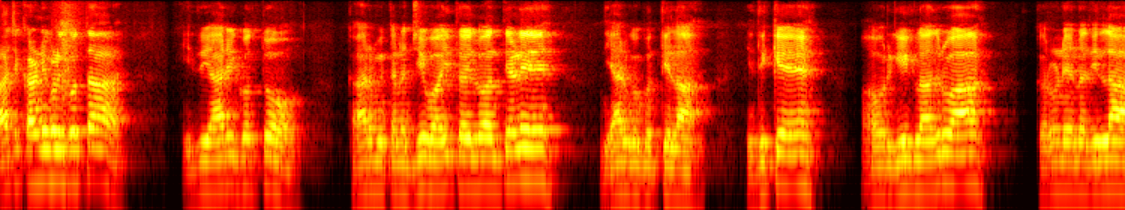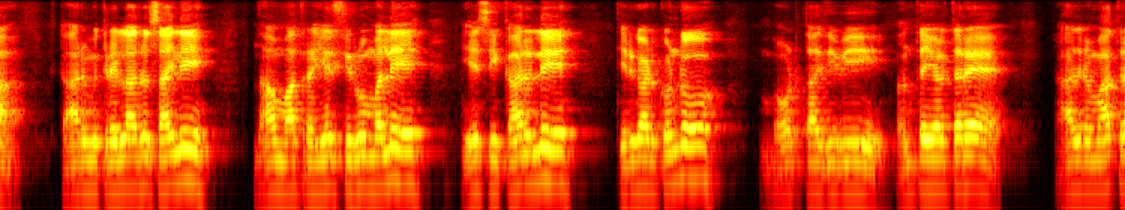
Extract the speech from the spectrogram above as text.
ರಾಜಕಾರಣಿಗಳಿಗೆ ಗೊತ್ತಾ? ಇದು ಯಾರಿಗೆ ಗೊತ್ತು? ಕಾರ್ಮಿಕನ ಜೀವ ಐತೋ ಇಲ್ವೋ ಅಂತೇಳಿ ಯಾರಿಗೂ ಗೊತ್ತಿಲ್ಲ. ಇದಕ್ಕೆ ಅವ್ರಿಗೀಗಲಾದರೂ ಕರುಣೆ ಅನ್ನೋದಿಲ್ಲ. ಕಾರ್ಮಿಕರೆಲ್ಲರೂ ಸಾಯಲಿ, ನಾವು ಮಾತ್ರ ಎ ಸಿ ರೂಮಲ್ಲಿ, ಎ ಸಿ ಕಾರಲ್ಲಿ ತಿರುಗಾಡಿಕೊಂಡು ನೋಡ್ತಾ ಇದ್ದೀವಿ ಅಂತ ಹೇಳ್ತಾರೆ. ಆದರೆ ಮಾತ್ರ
